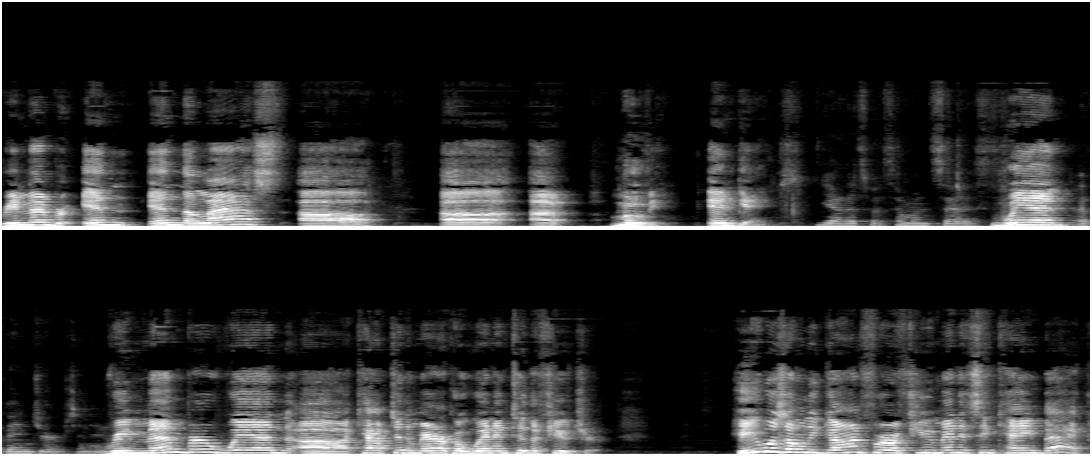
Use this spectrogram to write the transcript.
Remember in in the last uh uh uh movie, Endgames. Yeah, that's what someone says. When Avengers and everything. Remember when uh, Captain America went into the future? He was only gone for a few minutes and came back,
